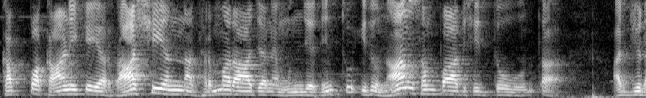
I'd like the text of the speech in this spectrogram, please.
ಕಪ್ಪ ಕಾಣಿಕೆಯ ರಾಶಿಯನ್ನು ಧರ್ಮರಾಜನ ಮುಂದೆ ನಿಂತು ಇದು ನಾನು ಸಂಪಾದಿಸಿದ್ದು ಅಂತ ಅರ್ಜುನ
